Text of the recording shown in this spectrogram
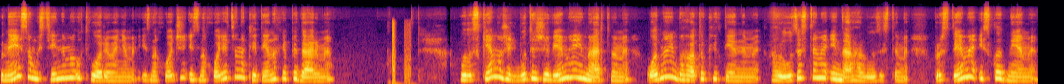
Вони є самостійними утворюваннями і знаходяться на клітинах епідерми. Волоски можуть бути живими і мертвими, одно- і багатоклітинними, галузистими і негалузистими, простими і складними.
